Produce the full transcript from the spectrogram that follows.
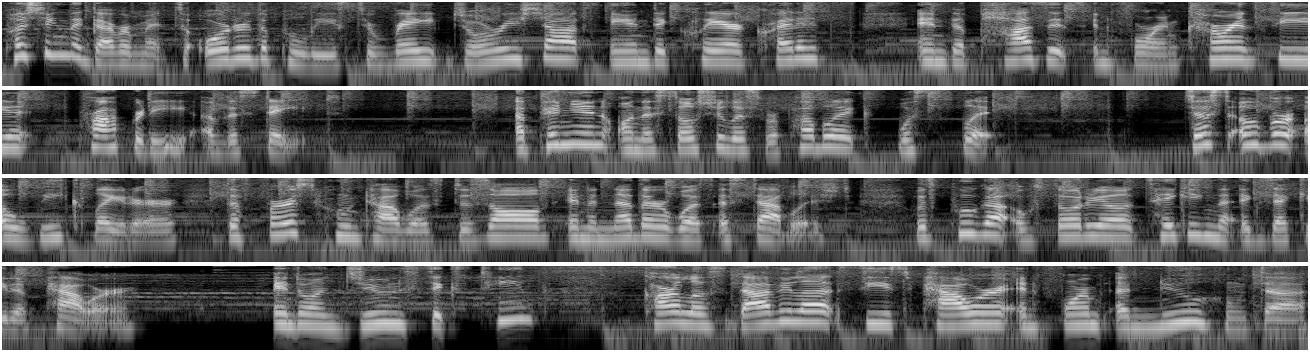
pushing the government to order the police to raid jewelry shops and declare credits and deposits in foreign currency property of the state. Opinion on the Socialist Republic was split. Just over a week later, the first junta was dissolved and another was established, with Puga Osorio taking the executive power. And on June 16th, Carlos Davila seized power and formed a new junta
